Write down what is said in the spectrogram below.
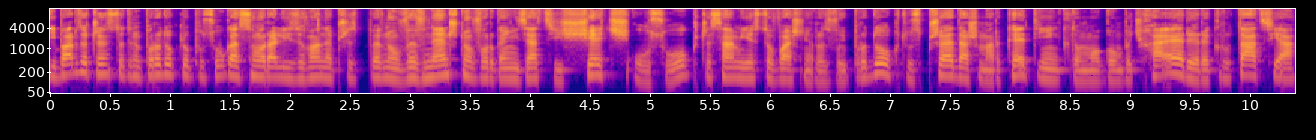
i bardzo często ten produkt lub usługa są realizowane przez pewną wewnętrzną w organizacji sieć usług. Czasami jest to właśnie rozwój produktu, sprzedaż, marketing, to mogą być HR-y, rekrutacja,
